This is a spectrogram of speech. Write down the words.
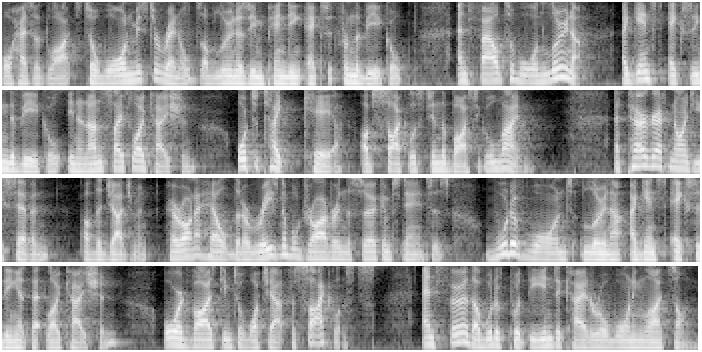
or hazard lights to warn Mr. Reynolds of Luna's impending exit from the vehicle and failed to warn Luna against exiting the vehicle in an unsafe location or to take care of cyclists in the bicycle lane. At paragraph 97 of the judgment, Her Honour held that a reasonable driver in the circumstances would have warned Luna against exiting at that location or advised him to watch out for cyclists and further would have put the indicator or warning lights on.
